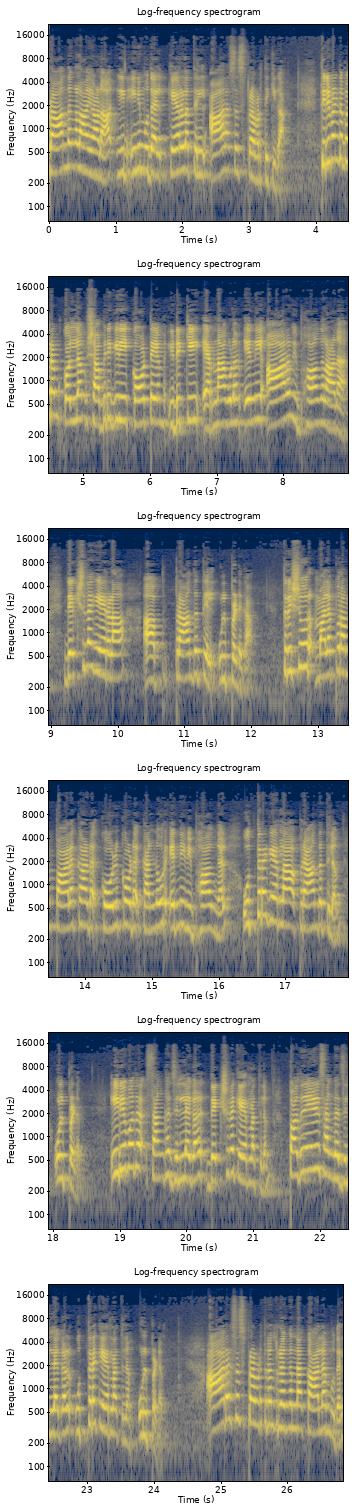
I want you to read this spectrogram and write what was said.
പ്രാന്തങ്ങളായാണ് ഇനി മുതൽ കേരളത്തിൽ ആർ എസ് എസ് പ്രവർത്തിക്കുക. തിരുവനന്തപുരം കൊല്ലം ശബരിഗിരി കോട്ടയം ഇടുക്കി എറണാകുളം എന്നീ ആറ് വിഭാഗങ്ങളാണ് ദക്ഷിണ കേരള പ്രാന്തത്തിൽ ഉൾപ്പെടുക. തൃശൂർ മലപ്പുറം പാലക്കാട് കോഴിക്കോട് കണ്ണൂർ എന്നീ വിഭാഗങ്ങൾ ഉത്തര കേരള പ്രാന്തത്തിലും ഉൾപ്പെടും. ഇരുപത് സംഘ ജില്ലകൾ ദക്ഷിണ കേരളത്തിലും പതിനേഴ് സംഘ ജില്ലകൾ ഉത്തര കേരളത്തിലും ഉൾപ്പെടും. ആർ എസ് എസ് പ്രവർത്തനം തുടങ്ങുന്ന കാലം മുതൽ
